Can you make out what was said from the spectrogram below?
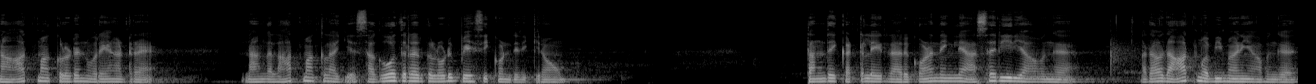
நான் ஆத்மாக்களுடன் உரையாடுறேன். நாங்கள் ஆத்மாக்களாகிய சகோதரர்களோடு பேசிக்கொண்டிருக்கிறோம். தந்தை கட்டளையிடுறாரு. குழந்தைங்களே அசரீரி ஆவுங்க. அதாவது ஆத்ம அபிமானி ஆவுங்க.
